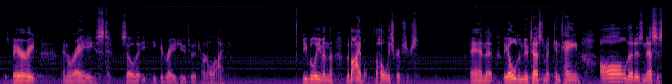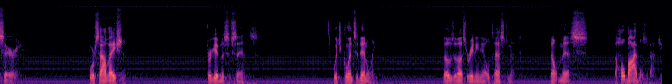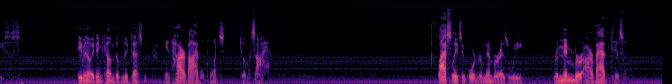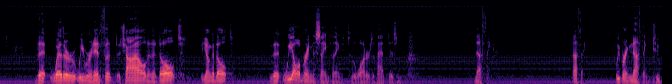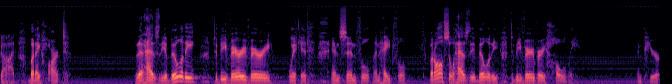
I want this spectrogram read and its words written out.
was buried, and raised so that he could raise you to eternal life? Do you believe in the, the Bible, the Holy Scriptures? and that the Old and New Testament contain all that is necessary for salvation, forgiveness of sins. Which coincidentally, those of us reading the Old Testament don't miss. The whole Bible is about Jesus. Even though he didn't come to the New Testament, the entire Bible points to a Messiah. Lastly, it's important to remember as we remember our baptism that whether we were an infant, a child, an adult, a young adult, that we all bring the same thing to the waters of baptism. Nothing. Nothing. We bring nothing to God but a heart that has the ability to be very, very wicked and sinful and hateful, but also has the ability to be very, very holy and pure.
